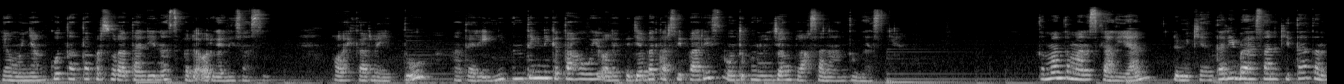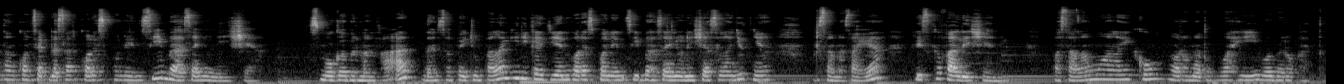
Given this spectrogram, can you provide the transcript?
yang menyangkut tata persuratan dinas pada organisasi. Oleh karena itu, materi ini penting diketahui oleh pejabat arsiparis untuk menunjang pelaksanaan tugasnya. Teman-teman sekalian, demikian tadi bahasan kita tentang konsep dasar korespondensi bahasa Indonesia. Semoga bermanfaat dan sampai jumpa lagi di kajian korespondensi bahasa Indonesia selanjutnya bersama saya, Rizka Valdesiani. Wassalamualaikum warahmatullahi wabarakatuh.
